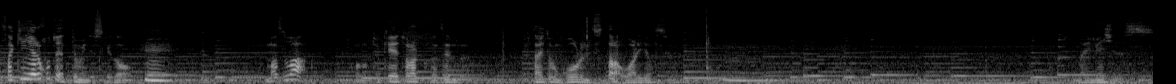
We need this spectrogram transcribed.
先にやることやってもいいんですけどうん。まずはこの時計トラックが全部2人ともゴールにつったら終わりですよそんなイメージです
